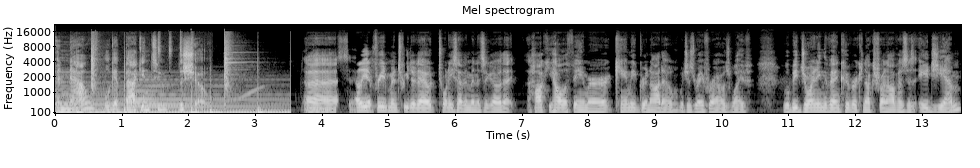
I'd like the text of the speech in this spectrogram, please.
And now we'll get back into the show. Uh, Elliot Friedman tweeted out 27 minutes ago that Hockey Hall of Famer Cammi Granato, which is Ray Ferraro's wife, will be joining the Vancouver Canucks front office as AGM.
